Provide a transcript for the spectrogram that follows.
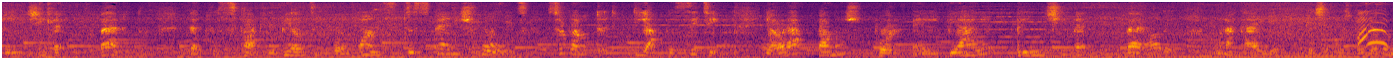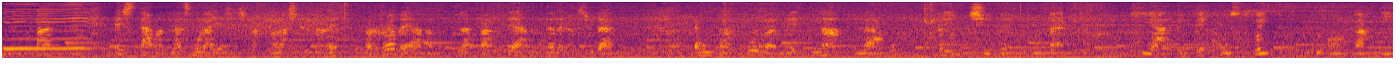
Principe Umberto that was partly built where once the Spanish walls surrounded the upper city. Y ahora vamos por el Viale Príncipe Umberto, una calle que se construyó donde en parte estaban las murallas españolas que una vez rodeaban la parte alta de la ciudad. On parcourt maintenant la route Principe Umberto, qui a été construite en partie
